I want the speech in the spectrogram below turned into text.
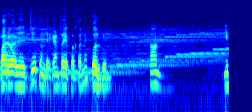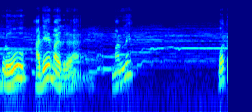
వారి వారి జీవితంలోకి ఎంటర్ అయిపోతానే కోల్పోయింది అవును. ఇప్పుడు అదే మాదిరి మళ్ళీ ఒక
